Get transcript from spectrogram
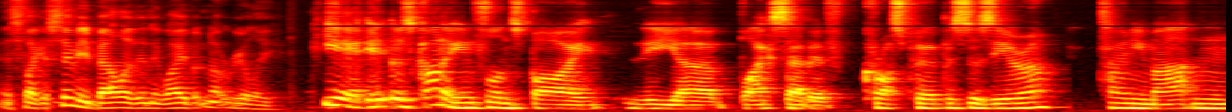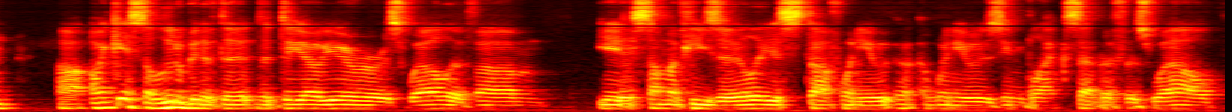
it's like a semi ballad in a way, but not really. Yeah, it was kind of influenced by the uh, Black Sabbath cross purposes era. Tony Martin, uh, I guess a little bit of the, the Dio era as well, of um, yeah, some of his earlier stuff when he uh, when he was in Black Sabbath as well.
